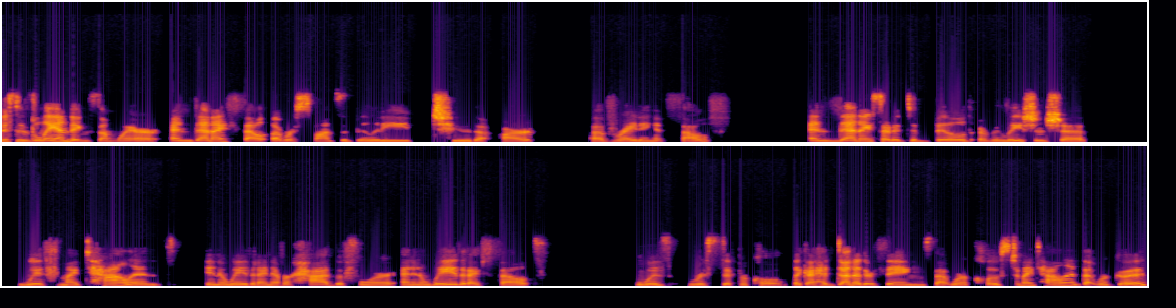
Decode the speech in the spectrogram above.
this is landing somewhere. And then I felt a responsibility to the art of writing itself. And then I started to build a relationship with my talent in a way that I never had before and in a way that I felt was reciprocal. Like I had done other things that were close to my talent that were good,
